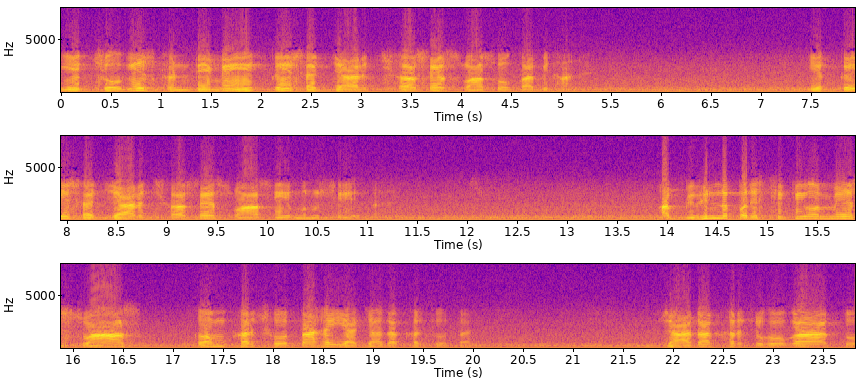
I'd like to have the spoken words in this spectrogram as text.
ये 24 घंटे में इक्कीस हज़ार छह सौ श्वासों का विधान है। इक्कीस हज़ार छह सौ श्वास ये मनुष्य लेता है। अब विभिन्न परिस्थितियों में श्वास कम खर्च होता है या ज़्यादा खर्च होता है? ज़्यादा खर्च होगा तो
